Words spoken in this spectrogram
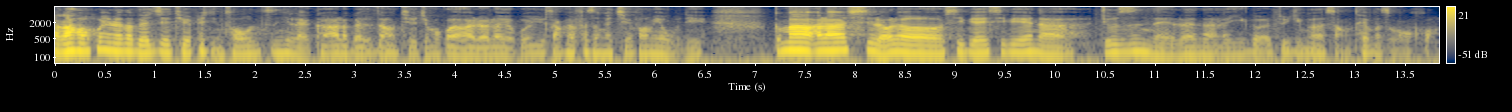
大家好，欢迎来到搿一期的体育配景操，我是主持人来客。阿拉搿一档体育节目，跟大家聊聊有关于上海发生的体育方面话题。葛末阿拉先聊聊 CBA，CBA 呢，就是男篮呢一个最近的状态勿是老好，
